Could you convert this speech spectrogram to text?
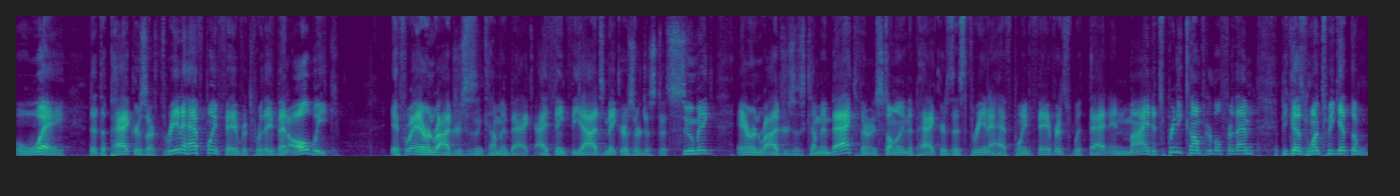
way that the Packers are three and a half point favorites where they've been all week if Aaron Rodgers isn't coming back. I think the odds makers are just assuming Aaron Rodgers is coming back. They're installing the Packers as three and a half point favorites with that in mind. It's pretty comfortable for them because once we get the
